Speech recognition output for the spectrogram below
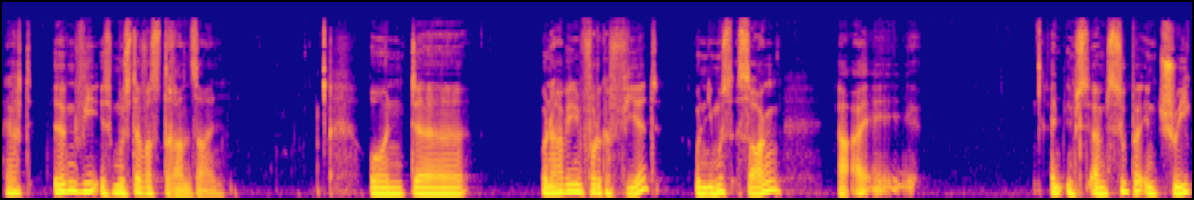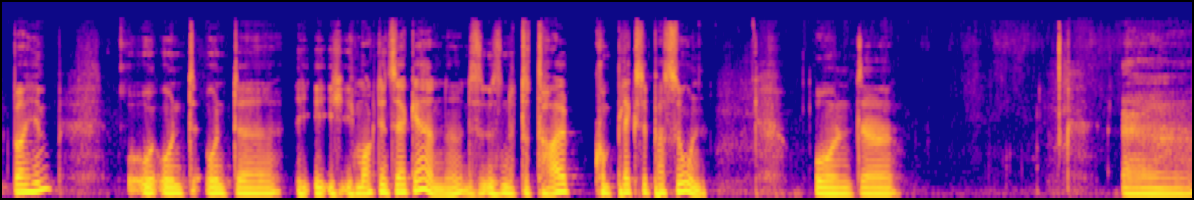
Er dachte, irgendwie es muss da was dran sein. Und, äh, und dann habe ich ihn fotografiert und ich muss sagen, äh, I'm, super intrigued by him. Und, und äh, ich, ich mag den sehr gern. Ne? Das ist eine total komplexe Person. Und äh, äh,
